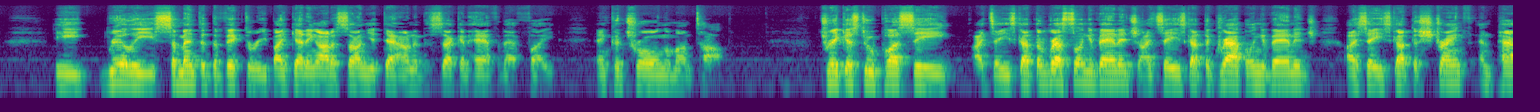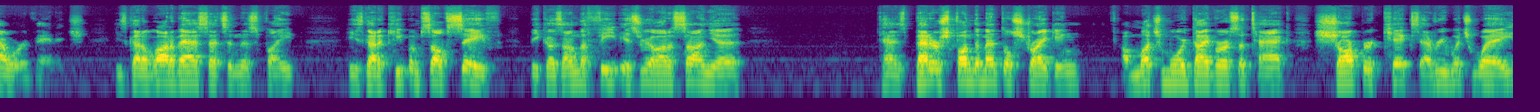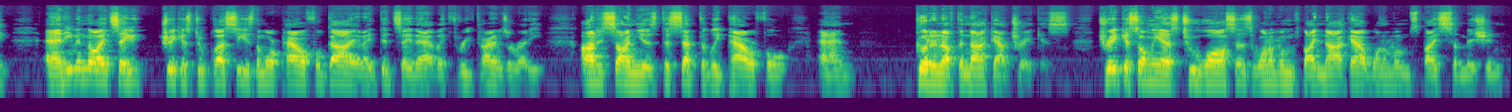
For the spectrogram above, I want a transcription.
He really cemented the victory by getting Adesanya down in the second half of that fight and controlling him on top. Dricus Du Plessis, I'd say he's got the wrestling advantage. I'd say he's got the grappling advantage. I say he's got the strength and power advantage. He's got a lot of assets in this fight. He's got to keep himself safe because on the feet, Israel Adesanya – has better fundamental striking, a much more diverse attack, sharper kicks every which way. And even though I'd say Dricus Du Plessis is the more powerful guy, and I did say that like three times already, Adesanya is deceptively powerful and good enough to knock out. Dricus only has two losses. One of them's by knockout, one of them's by submission.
